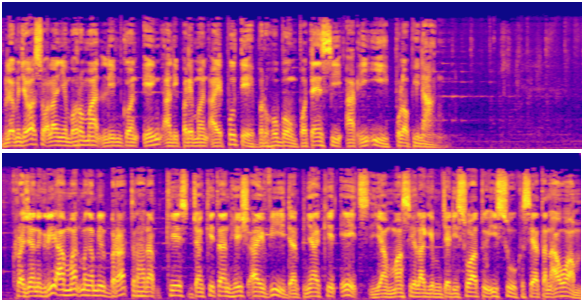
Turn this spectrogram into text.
Beliau menjawab soalan yang berhormat Lim Guan Eng, Ahli Parlimen Air Putih berhubung potensi REE Pulau Pinang. Kerajaan negeri amat mengambil berat terhadap kes jangkitan HIV dan penyakit AIDS yang masih lagi menjadi suatu isu kesihatan awam.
